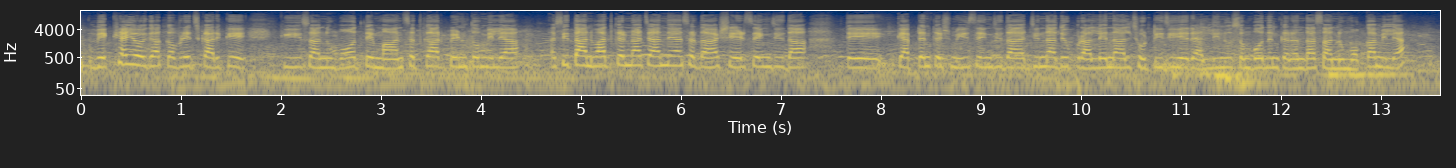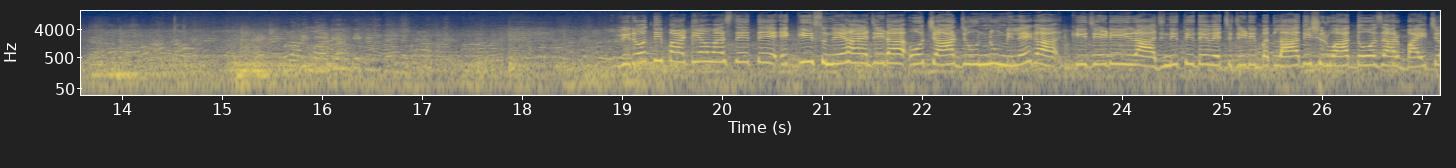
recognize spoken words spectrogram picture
ਵੇਖਿਆ ਹੀ ਹੋਵੇਗਾ ਕਵਰੇਜ ਕਰਕੇ ਕਿ ਸਾਨੂੰ ਬਹੁਤ ਤੇ ਮਾਨ ਸਤਿਕਾਰ ਪਿੰਡ ਤੋਂ ਮਿਲਿਆ। ਅਸੀਂ ਧੰਨਵਾਦ ਕਰਨਾ ਚਾਹੁੰਦੇ ਹਾਂ ਸਰਦਾਰ ਸ਼ੇਰ ਸਿੰਘ ਜੀ ਦਾ ਤੇ ਕੈਪਟਨ ਕਸ਼ਮੀਰ ਸਿੰਘ ਜੀ ਦਾ, ਜਿਨ੍ਹਾਂ ਦੇ ਉਪਰਾਲੇ ਨਾਲ ਛੋਟੀ ਜੀ ਇਹ ਰੈਲੀ ਨੂੰ ਸੰਬੋਧਨ ਕਰਨ ਦਾ ਸਾਨੂੰ ਮੌਕਾ ਮਿਲਿਆ। ਵਿਰੋਧੀ ਪਾਰਟੀਆਂ ਵਾਸਤੇ ਤੇ ਇੱਕ ਹੀ ਸੁਨੇਹਾ ਹੈ ਜਿਹੜਾ ਉਹ 4 ਜੂਨ ਨੂੰ ਮਿਲੇਗਾ ਕਿ ਜਿਹੜੀ ਰਾਜਨੀਤੀ ਦੇ ਵਿੱਚ ਜਿਹੜੀ ਬਦਲਾਅ ਦੀ ਸ਼ੁਰੂਆਤ 2022 ਚ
